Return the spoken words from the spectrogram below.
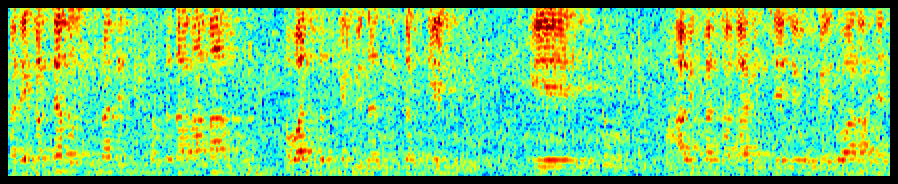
कार्यकर्त्यांना सूचना देतील मतदारांना आवाहन करतील विनंती करतील की महाविकास आघाडीचे जे उमेदवार आहेत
